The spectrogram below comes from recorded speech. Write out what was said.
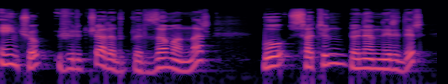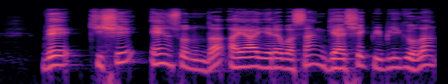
en çok üfürükçü aradıkları zamanlar bu Satürn dönemleridir. Ve kişi en sonunda ayağa yere basan gerçek bir bilgi olan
